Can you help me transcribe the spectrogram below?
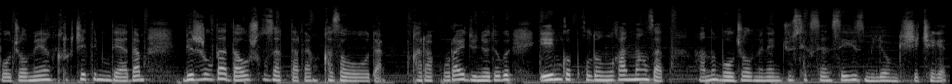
болжол менен кырк жети миңдей адам бир жылда дал ушул заттардан каза болууда. Кара куурай дүйнөдөгү эң көп колдонулган маңзат. Аны болжол менен жүз сексен сегиз миллион киши чегет.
